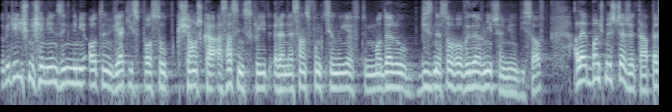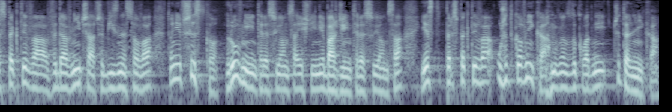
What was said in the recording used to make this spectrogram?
Dowiedzieliśmy się m.in. o tym, w jaki sposób książka Assassin's Creed Renaissance funkcjonuje w tym modelu biznesowo-wydawniczym Ubisoft, ale bądźmy szczerzy, ta perspektywa wydawnicza czy biznesowa to nie wszystko. Równie interesująca, jeśli nie bardziej interesująca, jest perspektywa użytkownika, mówiąc dokładniej czytelnika.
